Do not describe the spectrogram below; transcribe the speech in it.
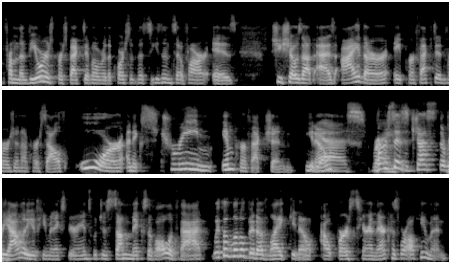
from the viewer's perspective over the course of the season so far is she shows up as either a perfected version of herself or an extreme imperfection, you know, yes, right. versus just the reality of human experience, which is some mix of all of that with a little bit of like, you know, outbursts here and there because we're all human.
